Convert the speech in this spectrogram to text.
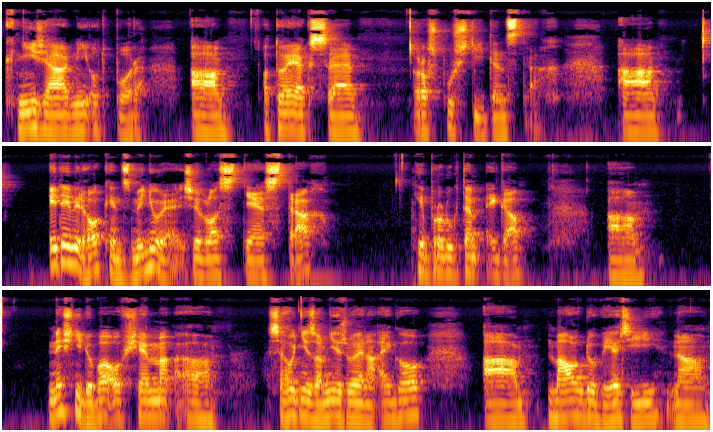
k ní žádný odpor. A, a to je, jak se rozpustí ten strach. A i David Hawkins zmiňuje, že vlastně strach je produktem ega. A dnešní doba ovšem se hodně zaměřuje na ego a málo kdo věří na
